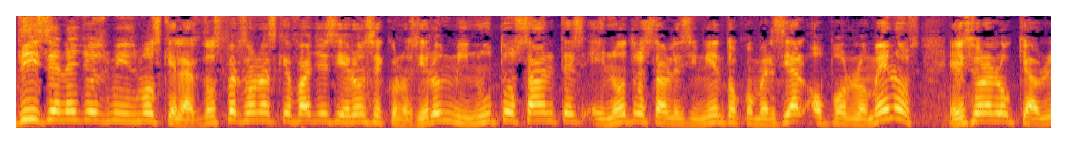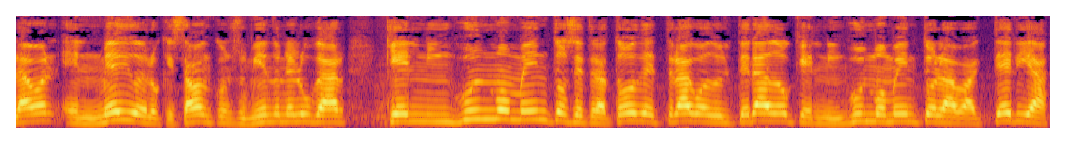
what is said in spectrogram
Dicen ellos mismos que las dos personas que fallecieron se conocieron minutos antes en otro establecimiento comercial o por lo menos eso era lo que hablaban en medio de lo que estaban consumiendo en el lugar, que en ningún momento se trató de trago adulterado, que en ningún momento la bacteria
